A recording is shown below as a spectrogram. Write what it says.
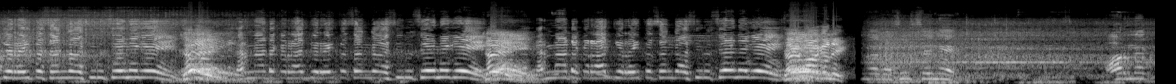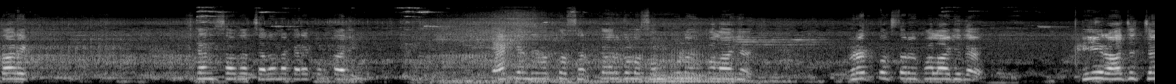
ರಾಜ್ಯ ರೈತ ಸಂಘ ಹಸಿರು ಸೇನೆಗೆ. ಜೈ. ಕರ್ನಾಟಕ ರಾಜ್ಯ ರೈತ ಸಂಘ ಹಸಿರು ಸೇನೆಗೆ. ಜೈ. ಕರ್ನಾಟಕ ರಾಜ್ಯ ರೈತ ಸಂಘ ಹಸಿರು ಸೇನೆಗೆ. ಹಸಿರು ಸೇನೆ ಆರನೇ ತಾರೀಕು ವಿಧಾನಸೌಧ ಚಲನ ಕರೆ ಕೊಡ್ತಾ ಇದ್ದೀವಿ ಯಾಕೆಂದ್ರೆ ಇವತ್ತು ಸರ್ಕಾರಗಳು ಸಂಪೂರ್ಣ ವಿಫಲ ಆಗಿವೆ ವಿರೋಧ ಪಕ್ಷರು ವಿಫಲ ಆಗಿದೆ. ಇಡೀ ರಾಜ್ಯ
